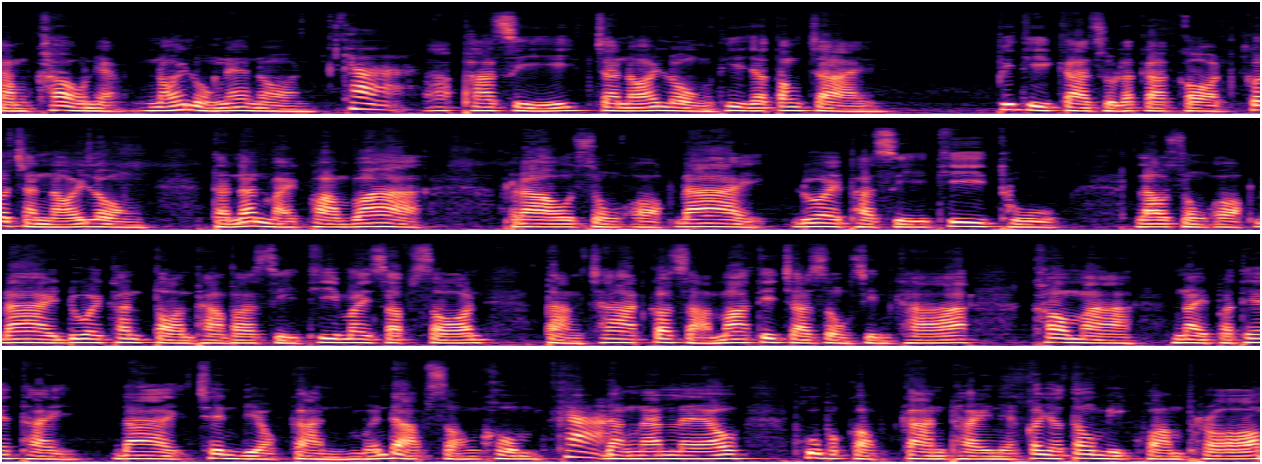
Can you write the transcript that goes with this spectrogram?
นำเข้าเนี่ยน้อยลงแน่นอนค่ะอะภาษีจะน้อยลงที่จะต้องจ่าย พิธีการศุลกากรก็จะน้อยลง แต่นั่นหมายความว่า เราส่งออกได้ด้วยภาษีที่ถูก เราส่งออกได้ด้วยขั้นตอนทางภาษีที่ไม่ซับซ้อน ต่างชาติก็สามารถที่จะส่งสินค้าเข้ามาในประเทศไทยได้เช่นเดียวกัน เหมือนดาบสองคมคดังนั้นแล้วผู้ประกอบการไทยเนี่ยก็จะต้องมีความพร้อม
